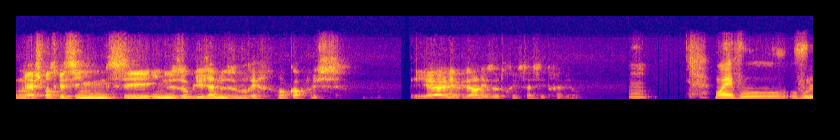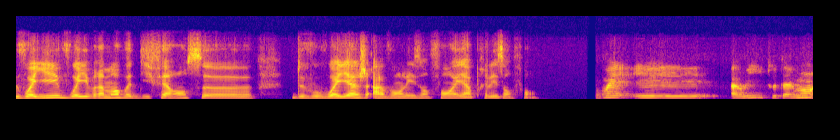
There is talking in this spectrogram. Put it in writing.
Ouais, je pense que c'est, il nous oblige à nous ouvrir encore plus et à aller vers les autres. Et ça, c'est très bien. Mmh. Ouais, vous, vous le voyez, vous voyez vraiment votre différence euh, de vos voyages avant les enfants et après les enfants. Oui, et ah oui, totalement.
